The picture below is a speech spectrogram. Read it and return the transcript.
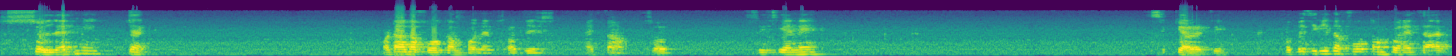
So let me check what are the four components of this exam. So CCNA security. So basically the four components are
